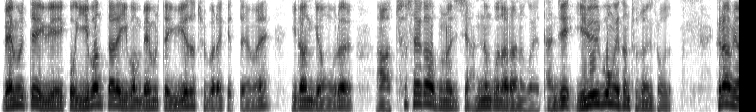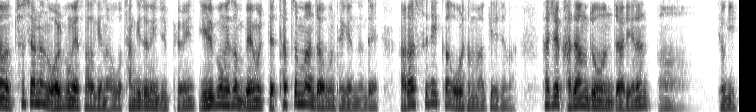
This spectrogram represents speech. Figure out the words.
매물대 위에 있고 이번 달에 이번 매물대 위에서 출발했기 때문에 이런 경우를 아 추세가 무너지지 않는구나라는 거예요. 단지 일봉에선 조정이 들어오죠. 그러면 추세는 월봉에서 확인하고 장기적인 지표인 일봉에서 매물대 타점만 잡으면 되겠는데 알았으니까 5선만 깨지 마. 사실 가장 좋은 자리는 어, 여기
